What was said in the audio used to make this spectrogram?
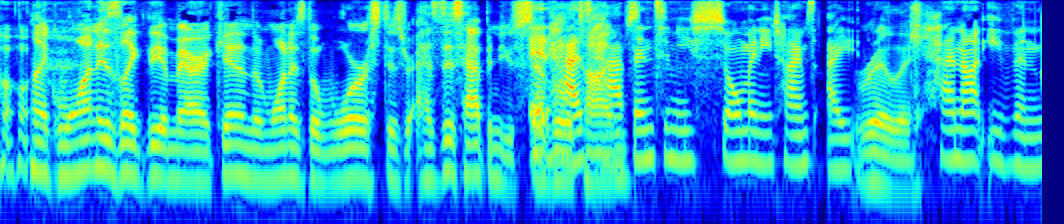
no! Like one is like the American, and then one is the worst. Is has this happened to you It has times? happened to me so many times. I Really? cannot even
